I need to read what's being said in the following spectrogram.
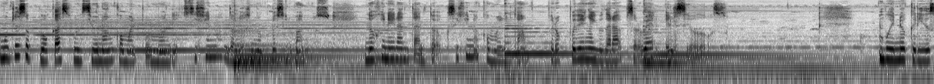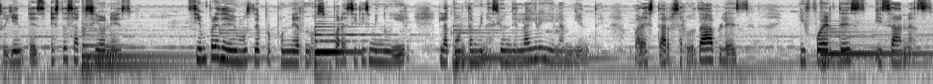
Muchas o pocas funcionan como el pulmón de oxígeno de los núcleos urbanos. No generan tanto oxígeno como el campo, pero pueden ayudar a absorber el CO2. Bueno, queridos oyentes, estas acciones siempre debemos de proponernos para así disminuir la contaminación del aire y el ambiente, para estar saludables y fuertes y sanas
